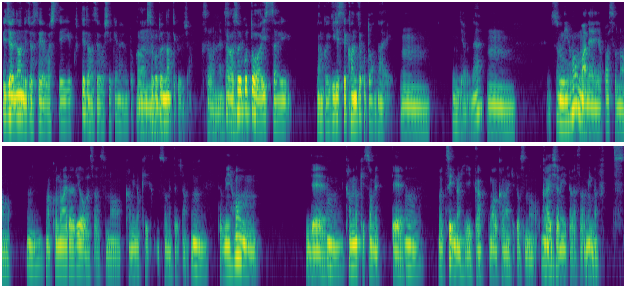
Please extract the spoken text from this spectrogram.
えじゃあなんで女性はしてよくて男性はしちゃいけないの？とか、うん。そういうことになってくるじゃん。そうね。だからそういうことは一切なんかイギリスで感じたことはない。うん。んだよね。うん。そそう日本はねやっぱそのうん。まあこの間亮はさその髪の毛染めたじゃん。うん。多分日本でうん。髪の毛染めて、うん。その次の日がわかんないけどその会社に行ったらさ、うんみんな普通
